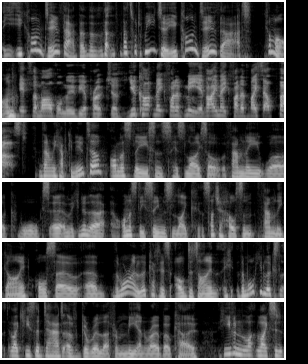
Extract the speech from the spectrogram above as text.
you can't do that. That, that, that. That's what we do. You can't do that. Come on. it's the Marvel movie approach of you can't make fun of me if I make fun of myself first. Then we have Kinuta. Honestly, since his life, so family, work, walks, uh, Kinuta honestly seems like such a wholesome family guy. Also, um, the more I look at his old design, the more he looks like he's the dad of Gorilla from Me and Roboco. He even li- likes to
